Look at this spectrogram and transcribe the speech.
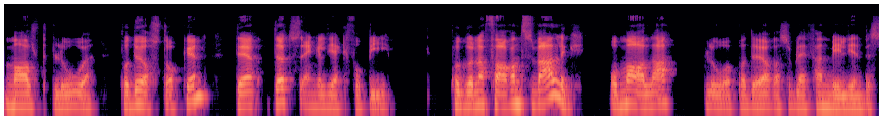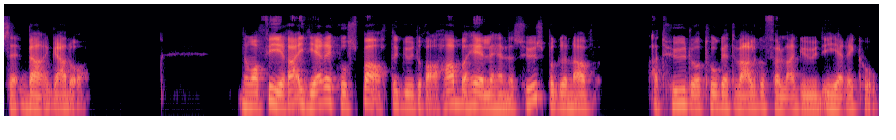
malt blodet på dørstokken der dødsengel gikk forbi. Pga. farens valg å male blodet på døra, så ble familien berga da. Nummer fire, Jeriko sparte Gud Rahab og hele hennes hus pga. at hun da tok et valg å følge Gud i Jeriko.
